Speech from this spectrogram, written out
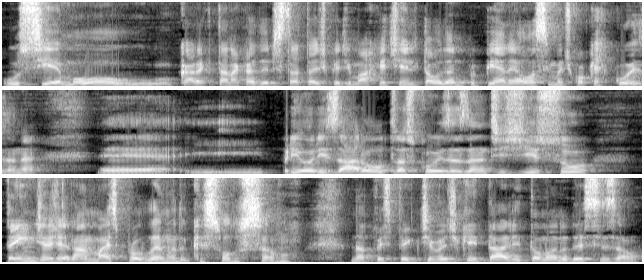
o CMO, o cara que está na cadeira estratégica de marketing, ele está olhando para o PNL acima de qualquer coisa, né? É, e, e priorizar outras coisas antes disso tende a gerar mais problema do que solução na perspectiva de quem está ali tomando decisão.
